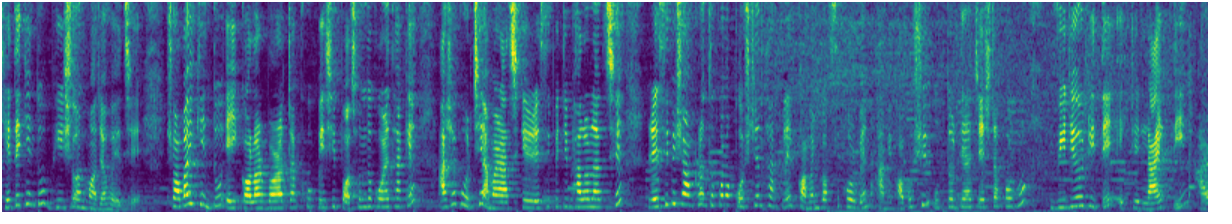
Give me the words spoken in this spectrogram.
খেতে কিন্তু ভীষণ মজা হয়েছে। সবাই কিন্তু এই কলার বড়াটা খুব বেশি পছন্দ করে থাকে। আশা করছি আমার আজকের রেসিপিটি ভালো লাগছে। রেসিপি সংক্রান্ত কোনো কোশ্চেন থাকলে কমেন্ট বক্সে করবেন। আমি অবশ্যই উত্তর দেওয়ার চেষ্টা করব। ভিডিওটিতে একটি লাইক দিন আর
